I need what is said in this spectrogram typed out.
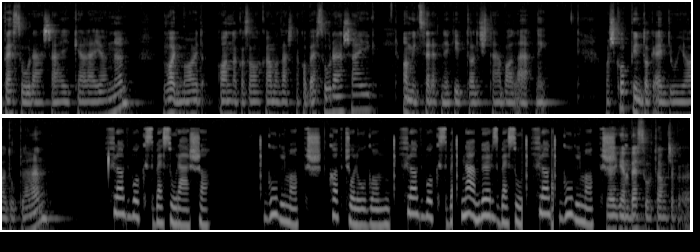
beszúrásáig kell eljönnöm, vagy majd annak az alkalmazásnak a beszúrásáig, amit szeretnék itt a listában látni. Most koppintok egy ujjal duplán, Flatbox beszúrása. Google Maps. Kapcsológomb. Flatbox. Be- Numbers beszúr. Flat. Google Maps. Ja igen, beszúrtam, csak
